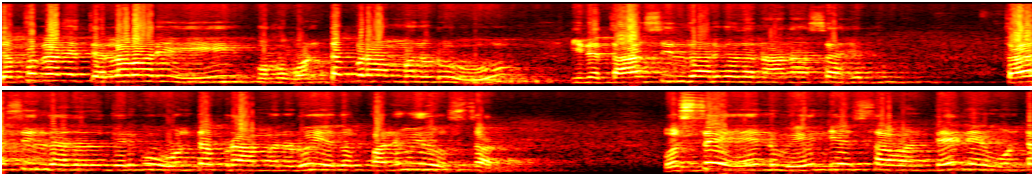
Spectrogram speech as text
చెప్పగానే తెల్లవారి ఒక వంట బ్రాహ్మణుడు ఈయన తహసీల్దార్ కదా నానాసాహెబ్ తహసీల్దార్ దగ్గరికి వంట బ్రాహ్మణుడు ఏదో పని మీద వస్తాడు. వస్తే నువ్వేం చేస్తావంటే నేను వంట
